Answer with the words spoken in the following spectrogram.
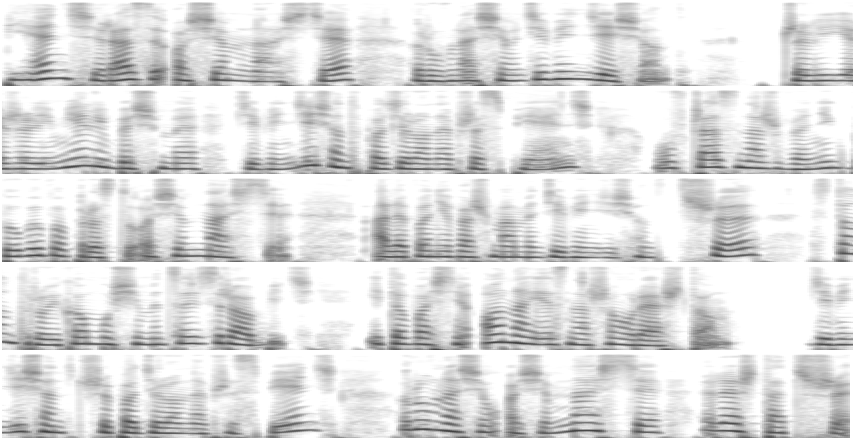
5 razy 18 równa się 90, czyli jeżeli mielibyśmy 90 podzielone przez 5, wówczas nasz wynik byłby po prostu 18, ale ponieważ mamy 93, z tą trójką musimy coś zrobić i to właśnie ona jest naszą resztą. 93 podzielone przez 5 równa się 18, reszta 3.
